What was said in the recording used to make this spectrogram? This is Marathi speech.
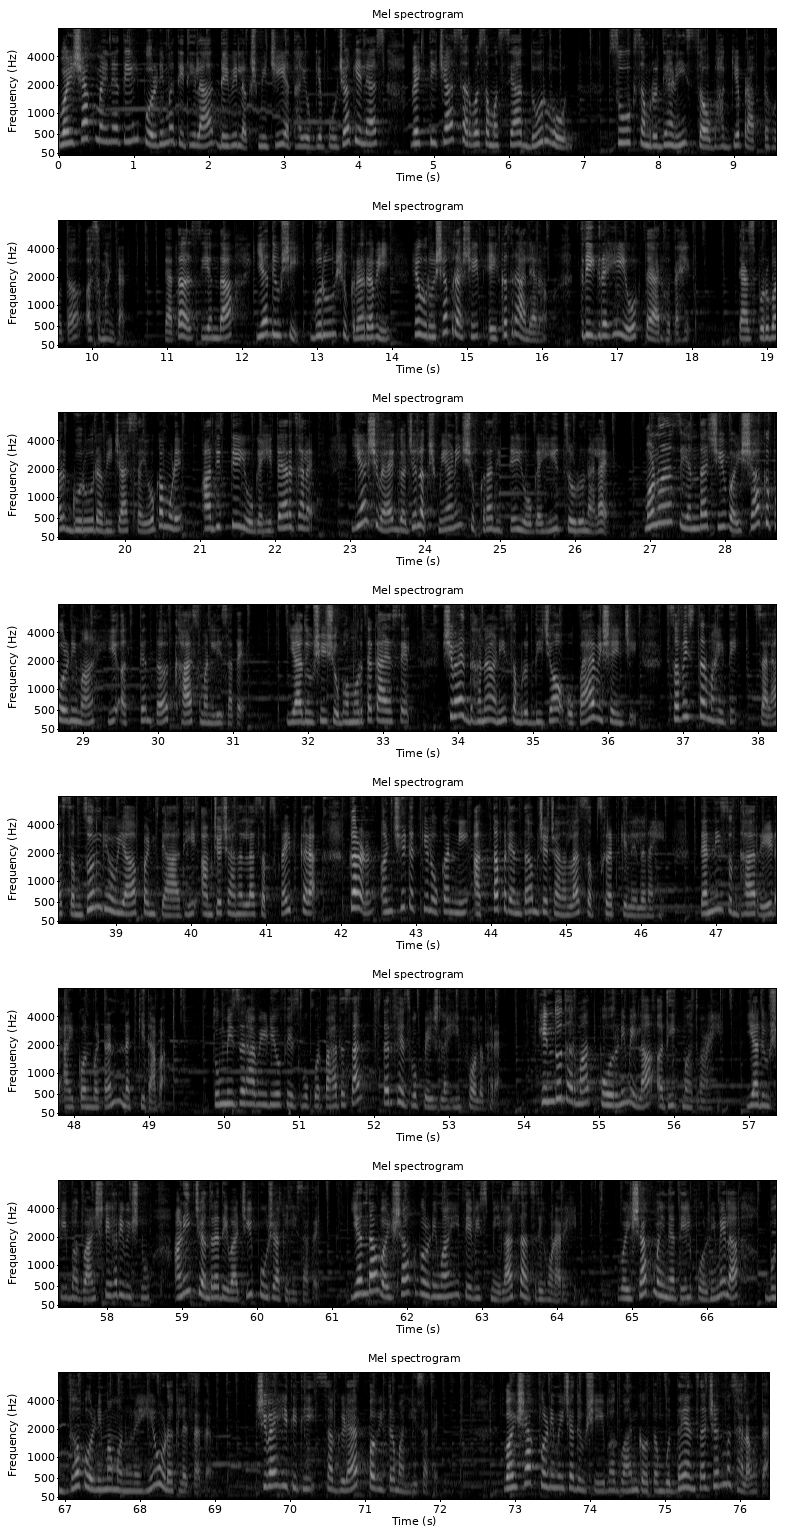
वैशाख महिन्यातील पौर्णिमा तिथीला देवी लक्ष्मीची यथायोग्य पूजा केल्यास व्यक्तीच्या सर्व समस्या दूर होऊन सुख समृद्धी आणि सौभाग्य प्राप्त होतं असं म्हणतात. त्यातच यंदा या दिवशी गुरु शुक्र रवी हे वृषभ राशीत एकत्र आल्यानं त्रिग्रही योग तयार होत आहे त्याचबरोबर गुरु रवीच्या संयोगामुळे आदित्य योगही तयार झालाय. याशिवाय गजलक्ष्मी आणि शुक्रादित्य योगही जोडून आलाय. म्हणूनच यंदाची वैशाख पौर्णिमा ही अत्यंत खास मानली जाते. या दिवशी शुभमुहूर्त काय असेल? शिवाय धन आणि समृद्धीच्या उपायाविषयींची सविस्तर माहिती चला समजून घेऊया पण त्याआधी आमच्या चॅनलला सबस्क्राईब करा. कारण ऐंशी टक्के लोकांनी आत्तापर्यंत आमच्या चॅनलला सबस्क्राईब केलेलं नाही. त्यांनी सुद्धा रेड आयकॉन बटन नक्की दाबा. तुम्ही जर हा व्हिडिओ फेसबुकवर पाहत असाल तर फेसबुक पेजलाही फॉलो करा. हिंदू धर्मात पौर्णिमेला अधिक महत्त्व आहे. या दिवशी भगवान श्रीहरी विष्णू आणि चंद्रदेवाची पूजा केली जाते. यंदा वैशाख पौर्णिमा ही तेवीस मेला साजरी होणार आहे. वैशाख महिन्यातील पौर्णिमेला बुद्ध पौर्णिमा म्हणूनही ओळखलं जातं. शिवाय ही तिथी सगळ्यात पवित्र मानली जाते. वैशाख पौर्णिमेच्या दिवशी भगवान गौतम बुद्ध यांचा जन्म झाला होता.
